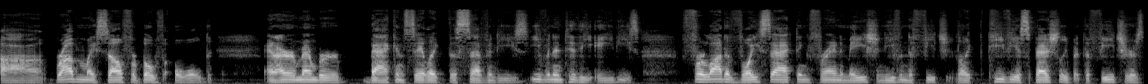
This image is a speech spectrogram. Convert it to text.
uh Rob and myself are both old and I remember back in say like the 70s, even into the 80s, for a lot of voice acting for animation, even the feature like TV especially, but the features,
